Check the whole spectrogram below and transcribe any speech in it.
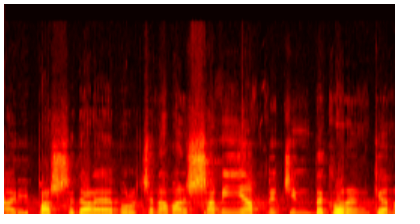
নারী পাশে দাঁড়ায় বলছেন, আমার স্বামী, আপনি চিন্তা করেন কেন?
